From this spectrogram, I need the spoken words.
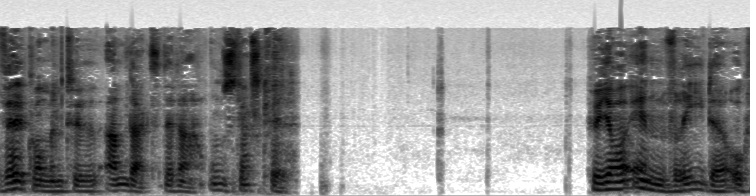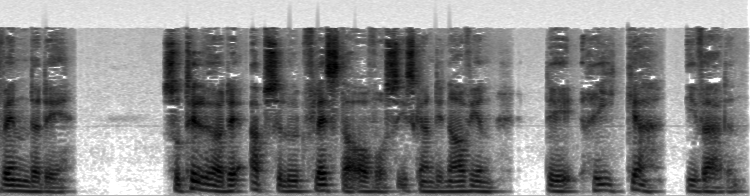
Välkommen till andakt denna onsdagskväll. Hur jag än vrider och vänder det, så tillhör de absolut flesta av oss i Skandinavien de rika i världen.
